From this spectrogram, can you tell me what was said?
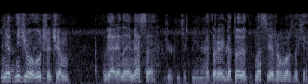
Нет ничего лучше, чем вяленое мясо, которое готовят на свежем воздухе.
